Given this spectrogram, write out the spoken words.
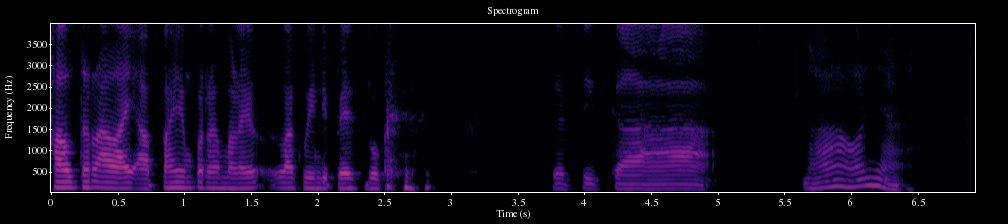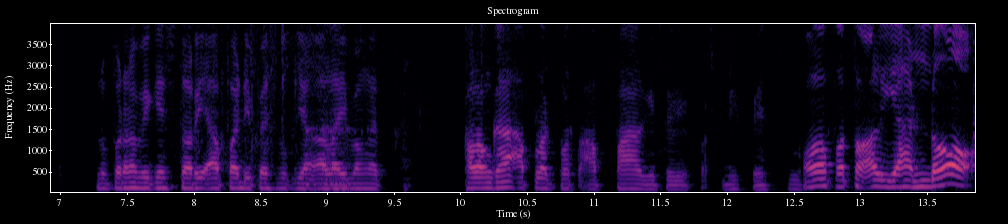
hal teralay apa yang pernah Male lakuin di Facebook? Ketika naonnya? Lo pernah bikin story apa di Facebook yang alay banget? kalau enggak upload foto apa gitu di Facebook. Oh foto Aliando.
